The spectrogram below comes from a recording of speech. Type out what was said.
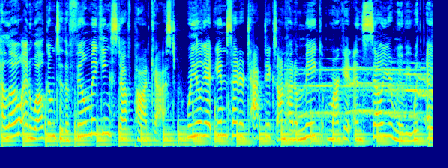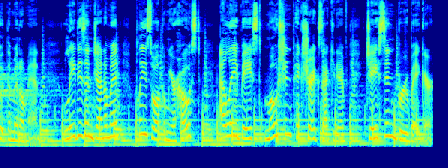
Hello, and welcome to the Filmmaking Stuff podcast, where you'll get insider tactics on how to make, market, and sell your movie without the middleman. Ladies and gentlemen, please welcome your host, LA based motion picture executive, Jason Brubaker.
